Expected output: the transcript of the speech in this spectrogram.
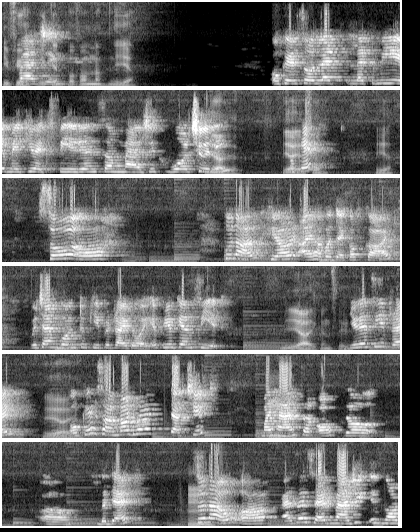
if you, you can Magic. perform now yeah okay so let let me make you experience some magic virtually yeah yeah yeah, yeah Okay. sure yeah so uh, kunal here i have a deck of cards which i'm going to keep it right away if you can see it yeah I can see it you can see it right yeah. Okay, so I'm not gonna touch it. My hands are off the uh, the deck. So Hmm. now, uh, as I said, magic is not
